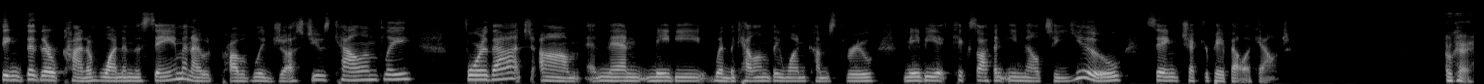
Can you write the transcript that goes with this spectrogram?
think that they're kind of one and the same, and I would probably just use Calendly for that. Um, and then maybe when the Calendly one comes through, maybe it kicks off an email to you saying, check your PayPal account. Okay.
